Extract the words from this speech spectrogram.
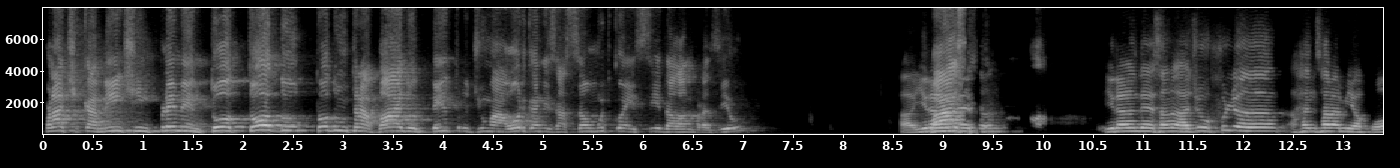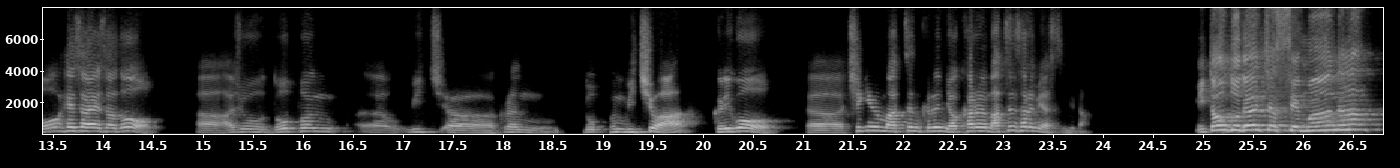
praticamente implementou todo, todo um trabalho dentro de uma organização muito conhecida lá no Brasil. 아, 일하는 Mas- 데서는 일하는 데서는 아주 훌륭한 사람이었고 회사에서도 아, 아주 높은 어, 위치 어, 그런 높은 위치와 그리고 어, 책임을 맡은 그런 역할을 맡은 사람이었습니다. Então, durante a semana,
